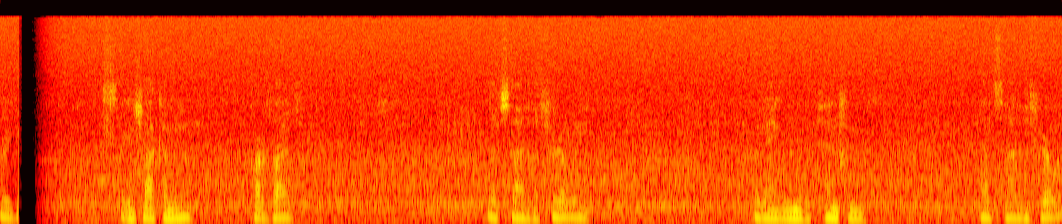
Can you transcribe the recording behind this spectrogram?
Very good. Second shot coming in, par five. Left side of the fairway. Good angle into the pin from that side of the fairway.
